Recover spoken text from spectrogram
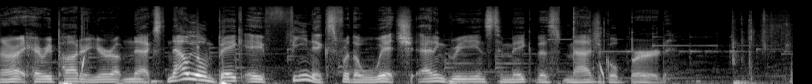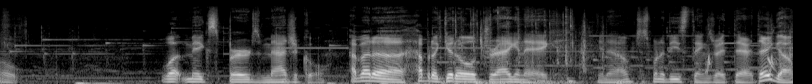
Alright, Harry Potter, you're up next. Now we'll bake a phoenix for the witch. Add ingredients to make this magical bird. Oh. What makes birds magical? How about a how about a good old dragon egg? You know, just one of these things right there. There you go.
